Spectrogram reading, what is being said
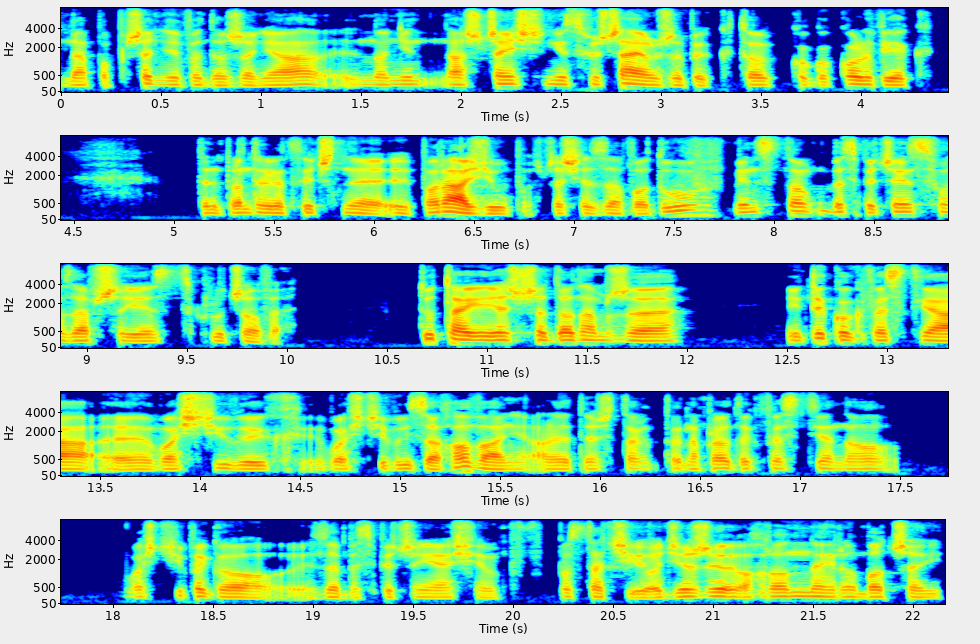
na poprzednie wydarzenia, no nie, na szczęście nie słyszałem, żeby kto, kogokolwiek ten prąd elektryczny y, poraził w czasie zawodów, więc to bezpieczeństwo zawsze jest kluczowe. Tutaj jeszcze dodam, że nie tylko kwestia właściwych, właściwych zachowań, ale też tak, tak naprawdę kwestia no, właściwego zabezpieczenia się w postaci odzieży ochronnej, roboczej,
